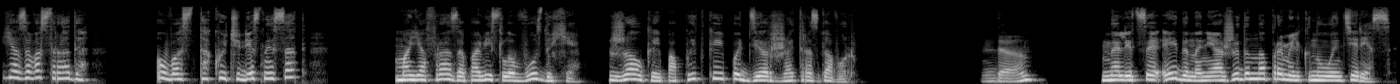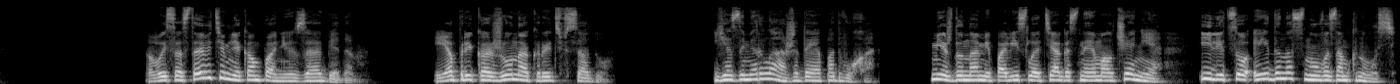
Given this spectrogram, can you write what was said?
«Я за вас рада. У вас такой чудесный сад». Моя фраза повисла в воздухе, жалкой попыткой поддержать разговор. «Да?» На лице Эйдена неожиданно промелькнул интерес. «Вы составите мне компанию за обедом? Я прикажу накрыть в саду». Я замерла, ожидая подвоха. Между нами повисло тягостное молчание, и лицо Эйдена снова замкнулось.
